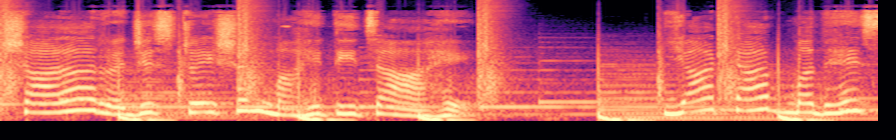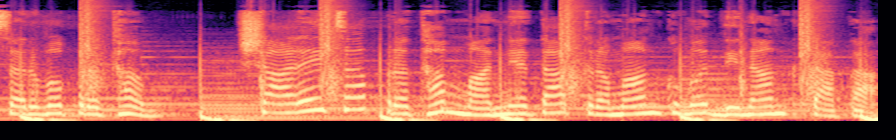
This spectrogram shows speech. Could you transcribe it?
शाळा रजिस्ट्रेशन माहितीचा आहे. या टॅबमध्ये सर्वप्रथम शाळेचा प्रथम मान्यता क्रमांक व दिनांक टाका.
